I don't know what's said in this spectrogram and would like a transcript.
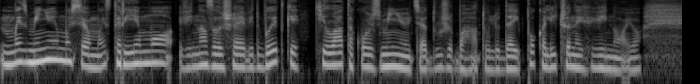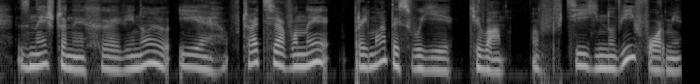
ми змінюємося, ми старіємо, війна залишає відбитки, тіла також змінюються. Дуже багато людей, покалічених війною, знищених е, війною, і вчаться вони приймати свої тіла в цій новій формі.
